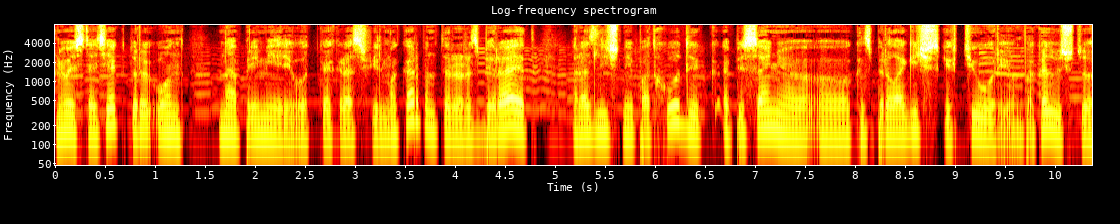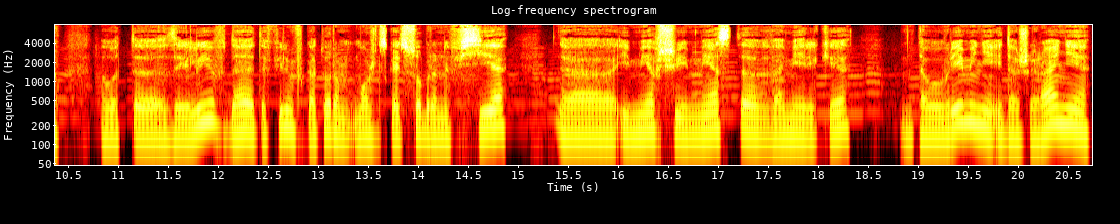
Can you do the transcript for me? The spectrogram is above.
У него есть статья, которую он на примере вот как раз фильма Карпентера разбирает различные подходы к описанию э, конспирологических теорий. Он показывает, что вот э, They Live, да, это фильм, в котором, можно сказать, собраны все э, имевшие место в Америке того времени и даже ранее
